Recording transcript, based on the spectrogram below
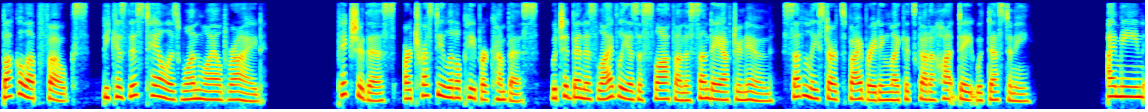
Buckle up folks, because this tale is one wild ride. Picture this, our trusty little paper compass, which had been as lively as a sloth on a Sunday afternoon, suddenly starts vibrating like it's got a hot date with destiny. I mean,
